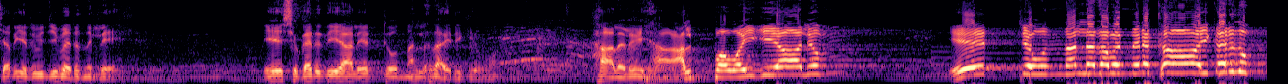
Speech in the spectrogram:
ചെറിയ രുചി വരുന്നില്ലേ? യേശു കരുതിയാൽ ഏറ്റവും നല്ലതായിരിക്കും. ഹാലലുയ അല്പ വൈകിയാലും ഏറ്റവും നല്ലതവൻ നിനക്കായി കരുതും.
